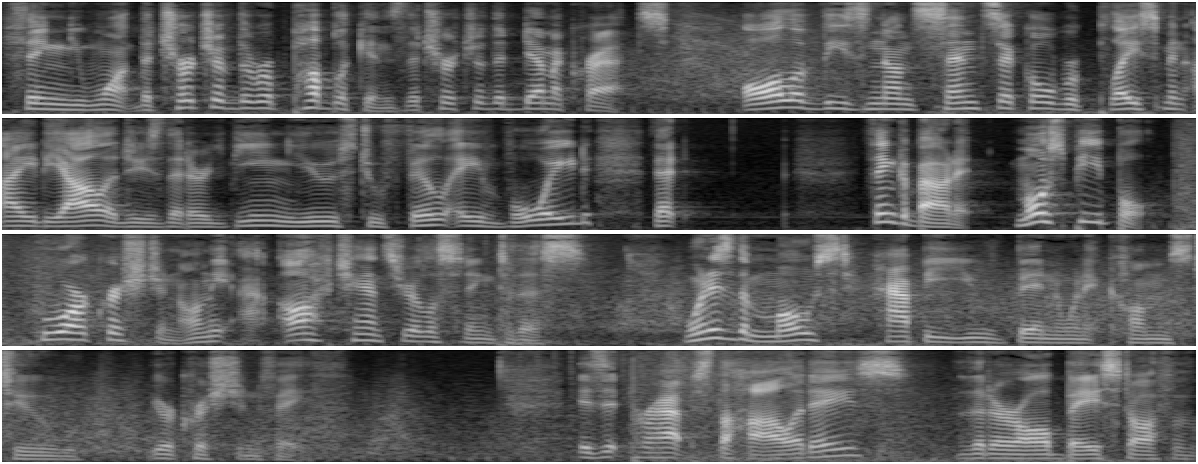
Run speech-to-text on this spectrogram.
thing you want. The Church of the Republicans, the Church of the Democrats. All of these nonsensical replacement ideologies that are being used to fill a void that think about it. Most people who are Christian, on the off chance you're listening to this, when is the most happy you've been when it comes to your Christian faith? Is it perhaps the holidays that are all based off of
